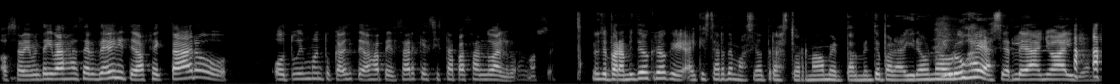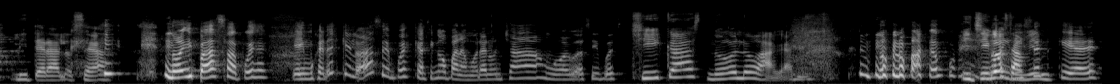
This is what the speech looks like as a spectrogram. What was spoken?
o sea, obviamente ibas a ser débil y te va a afectar o, o tú mismo en tu cabeza te vas a pensar que sí está pasando algo, no sé. No sé, para mí yo creo que hay que estar demasiado trastornado mentalmente para ir a una bruja y hacerle daño a alguien, literal, o sea. No, y pasa, pues. Y hay mujeres que lo hacen, pues, que así como para enamorar a un chamo o algo así, pues. Chicas, no lo hagan. No lo hagan, pues. Y chicos No, también. Dicen que,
